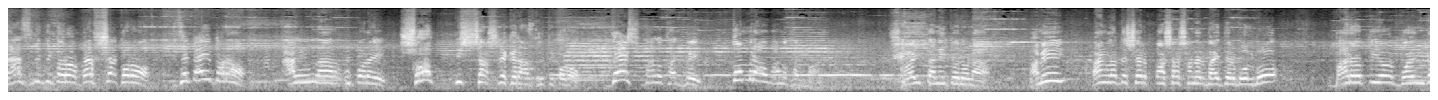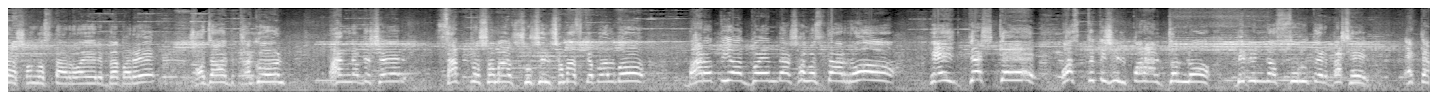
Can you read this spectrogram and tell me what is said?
রাজনীতি করো ব্যবসা করো যেটাই করো আল্লাহর উপরে সব বিশ্বাস রেখে রাজনীতি করো। দেশ ভালো থাকবে তোমরাও ভালো থাকবা। শয়তানি করো না। আমি বাংলাদেশের প্রশাসনের বাইদের বলব, ভারতীয় গোয়েন্দা সংস্থা রয়ের ব্যাপারে সজাগ থাকুন। বাংলাদেশের ছাত্র সমাজ, সুশীল সমাজকে বলব, ভারতীয় গোয়েন্দা সংস্থা র, এই দেশকে অস্থিতিশীল করার জন্য বিভিন্ন সুরুতের বেশে একটা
